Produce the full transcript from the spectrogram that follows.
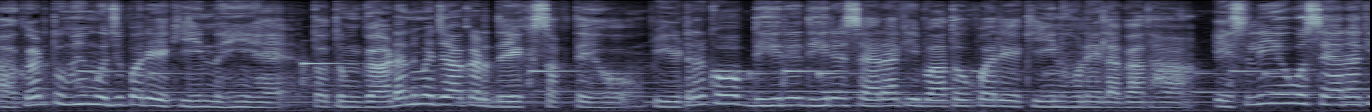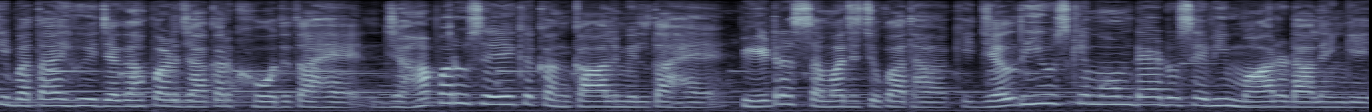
अगर तुम्हें मुझ पर यकीन नहीं है तो तुम गार्डन में जाकर देख सकते हो। पीटर को अब धीरे धीरे सैरा की बातों पर यकीन होने लगा था। इसलिए वो सैरा की बताई हुई जगह पर जाकर खोदता है, जहाँ पर उसे एक कंकाल मिलता है। पीटर समझ चुका था कि जल्द ही उसके मोम डैड उसे भी मार डालेंगे।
